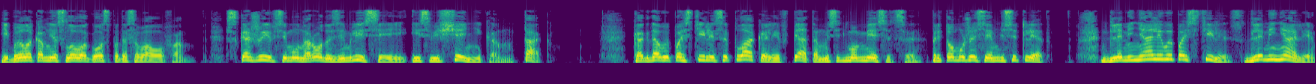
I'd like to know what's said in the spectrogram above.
«И было ко мне слово Господа Саваофа, скажи всему народу земли сей и священникам так. Когда вы постились и плакали в пятом и седьмом месяце, при том уже семьдесят лет, для меня ли вы постились? Для меня ли?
